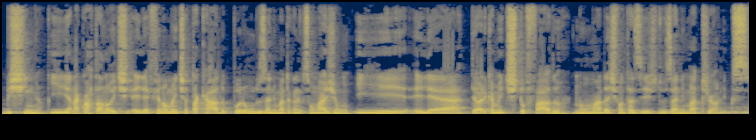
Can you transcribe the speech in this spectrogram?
bichinho. E na quarta noite, ele é finalmente atacado por um dos animatronics, são mais de um, e ele é teoricamente estufado numa das fantasias dos animatronics.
